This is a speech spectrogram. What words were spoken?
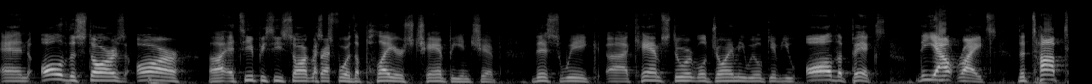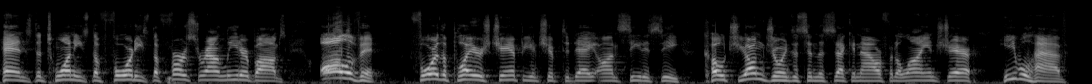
And all of the stars are uh, at TPC Sawgrass for the Players' Championship this week. Uh, Cam Stewart will join me. We'll give you all the picks, the outrights, the top 10s, the 20s, the 40s, the first round leader bombs, all of it for the Players' Championship today on C2C. Coach Young joins us in the second hour for the Lion's Share. He will have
